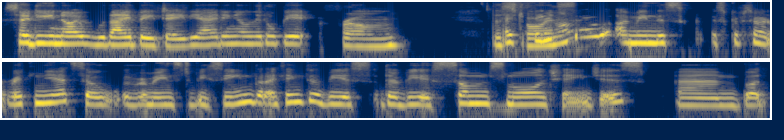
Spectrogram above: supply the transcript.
So do you know will they be deviating a little bit from the storyline? I think so. I mean, the, scripts aren't written yet, so it remains to be seen. But I think there'll be a, there'll be a, some small changes. Um, but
